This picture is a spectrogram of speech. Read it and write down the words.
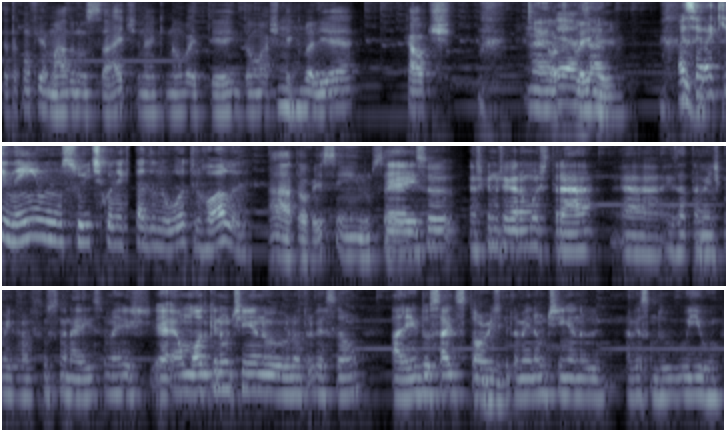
Já tá confirmado no site, né, que não vai ter, então acho que Uhum. aquilo ali é couch, É, couch é, play exato. mesmo. Mas será que nem um Switch conectado no outro rola? Ah, talvez sim, não sei. É, isso acho que não chegaram a mostrar ah, exatamente como é que vai funcionar isso, mas é, é um modo que não tinha no, na outra versão, além do Side Stories, Uhum. que também não tinha no- na versão do Wii U.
